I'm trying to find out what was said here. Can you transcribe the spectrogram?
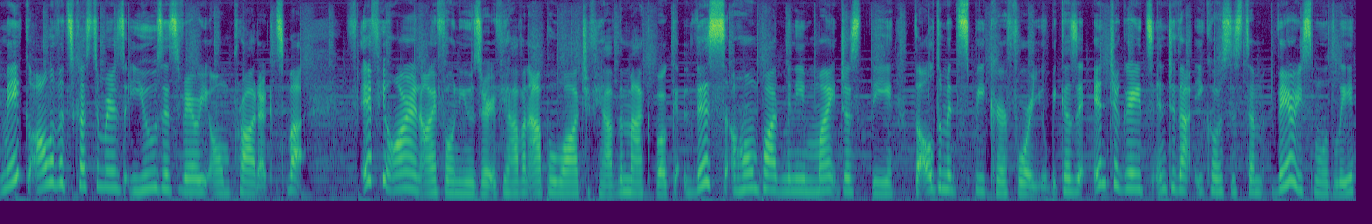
make all of its customers use its very own products. But if you are an iPhone user, if you have an Apple Watch, if you have the MacBook, this HomePod Mini might just be the ultimate speaker for you because it integrates into that ecosystem very smoothly.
